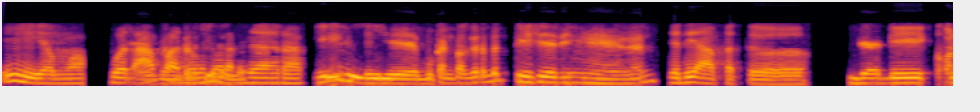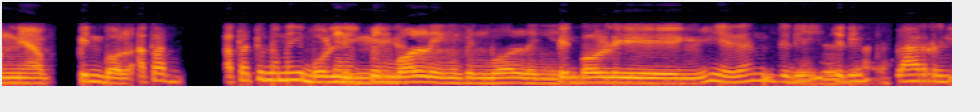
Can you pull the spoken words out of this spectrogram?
Iya mau buat Iya, apa dong jarak-jarak? Iya, bukan pagar betis jadinya ya kan. Jadi apa tuh? Jadi konnya pinball apa apa tuh namanya Pin, bowling. pin ya kan? bowling, pin bowling. iya. Pin bowling, iya kan? Jadi Iya, jadi iya. lari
